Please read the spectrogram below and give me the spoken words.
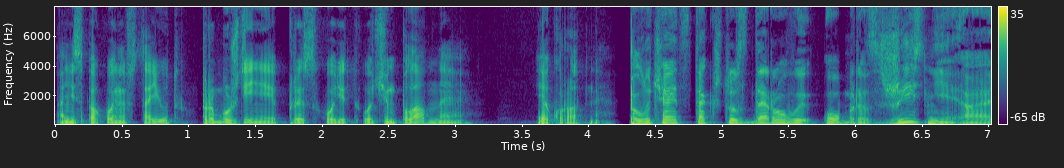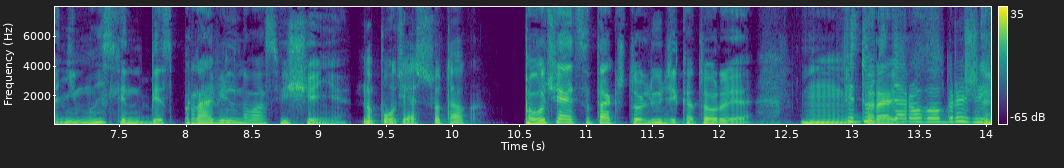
они спокойно встают, пробуждение происходит очень плавное и аккуратное. Получается так, что здоровый образ жизни а, не мыслен без правильного освещения. Но получается, что так. Получается так, что люди, которые м, Ведут стараются- здоровый образ жизни.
